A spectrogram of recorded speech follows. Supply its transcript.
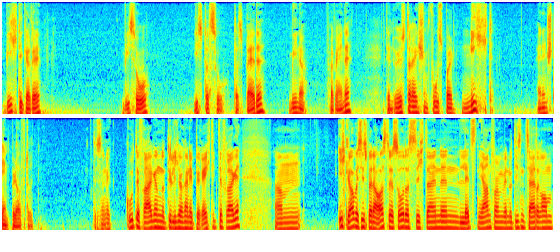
wichtigere, wieso ist das so, dass beide Wiener Vereine den österreichischen Fußball nicht einen Stempel aufdrücken? Das ist eine gute Frage und natürlich auch eine berechtigte Frage. Ähm, ich glaube, es ist bei der Austria so, dass sich da in den letzten Jahren, vor allem wenn du diesen Zeitraum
